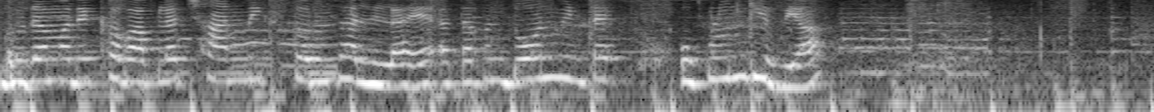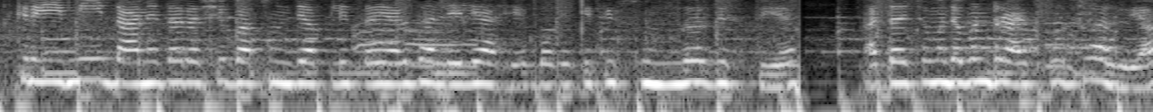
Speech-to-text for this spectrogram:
दुधामध्ये खवा आपला छान मिक्स करून झालेला आहे. आता आपण दोन मिनटं उकळून घेऊया. क्रीमी दाणेदार अशी बासुंदी आपली तयार झालेली आहे. बघा किती सुंदर दिसतीये. आता याच्यामध्ये आपण ड्रायफ्रुट्स घालूया.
